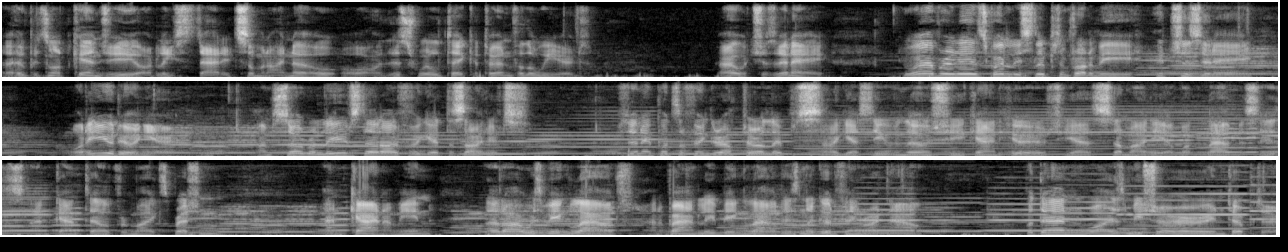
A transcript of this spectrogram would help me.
I hope it's not Kenji, or at least that it's someone I know, or this will take a turn for the weird. Oh, it's Shizune. Whoever it is quickly slips in front of me. It's Shizune. What are you doing here? I'm so relieved that I forget to sign it. Shizune puts a finger up to her lips. I guess even though she can't hear, she has some idea what loudness is, and can tell from my expression, and can, I mean, that I was being loud, and apparently being loud isn't a good thing right now. But then, why is Misha her interpreter?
